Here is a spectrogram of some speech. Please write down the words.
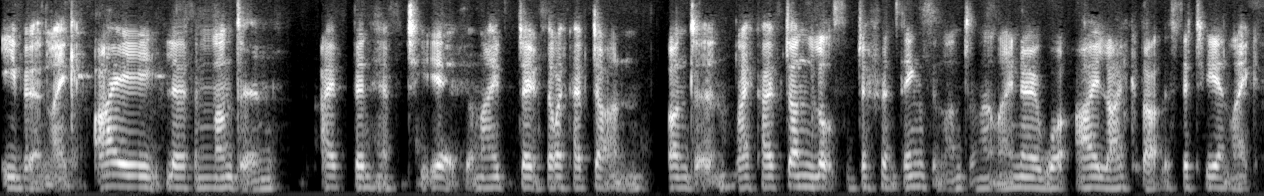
Even like I live in London I've been here for two years and I don't feel like I've done London. Like I've done lots of different things in London and I know what I like about the city and like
